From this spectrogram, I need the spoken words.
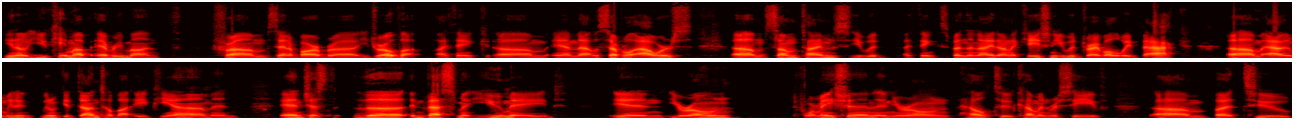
you know, you came up every month from Santa Barbara. You drove up, I think, um, and that was several hours. Um, sometimes you would, I think, spend the night. On occasion, you would drive all the way back, um, and we didn't. We don't get done till about eight p.m. and and just the investment you made in your own formation and your own health to come and receive, um, but to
